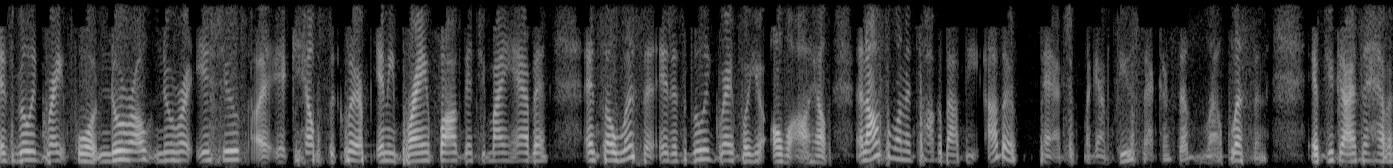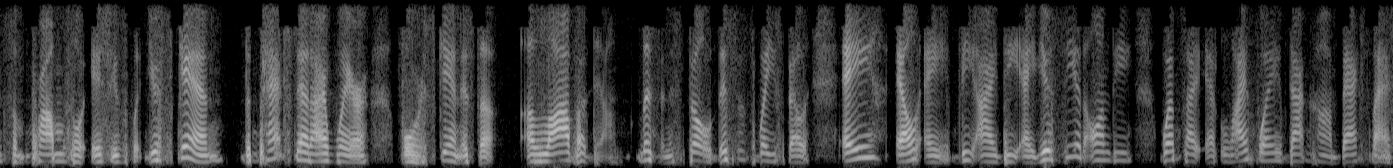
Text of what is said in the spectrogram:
It's really great for neuro neuro issues. Uh, it helps to clear up any brain fog that you might have. In. And so listen, it is really great for your overall health. And I also want to talk about the other patch. I got a few seconds left. Listen, if you guys are having some problems or issues with your skin, the patch that I wear for skin is the Alavida. Listen, it's spelled, this is the way you spell it, A-L-A-V-I-D-A. You'll see it on the website at lifewave.com backslash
